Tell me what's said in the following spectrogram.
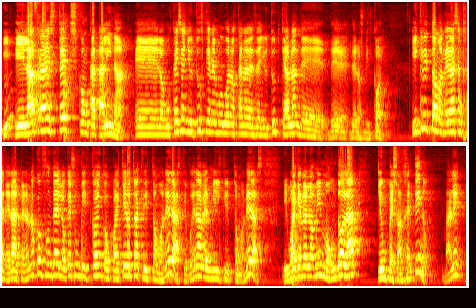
Y, la otra es Tech con Catalina. Eh, lo buscáis en YouTube, tiene muy buenos canales de YouTube que hablan de, de, los Bitcoin. Y criptomonedas en general, pero no confundáis lo que es un Bitcoin con cualquier otra criptomoneda, que pueden haber mil criptomonedas. Igual que no es lo mismo un dólar que un peso argentino, ¿vale?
